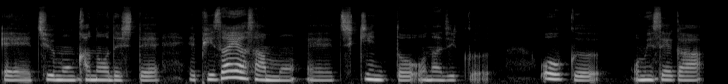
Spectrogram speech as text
えー、注文可能でして、えピザ屋さんも、えー、チキンと同じく多くお店が、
